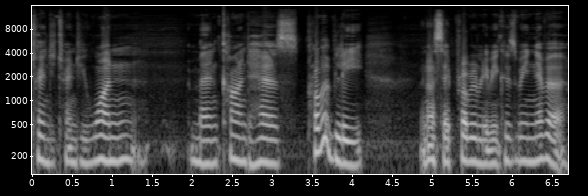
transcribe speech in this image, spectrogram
2021, mankind has probably, and I say probably because we never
